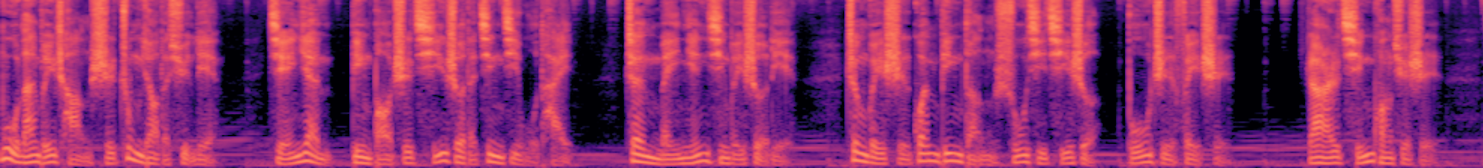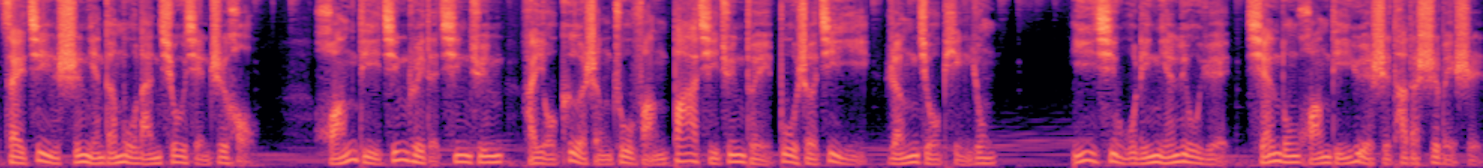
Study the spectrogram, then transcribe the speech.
木兰围场是重要的训练、检验并保持骑射的竞技舞台。朕每年行为涉猎，正为使官兵等熟悉骑射，不致废弛。然而情况却是，在近十年的木兰秋险之后，皇帝精锐的亲军还有各省驻防八旗军队布设技艺仍旧平庸。一七五零年六月，乾隆皇帝阅视他的侍卫时，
